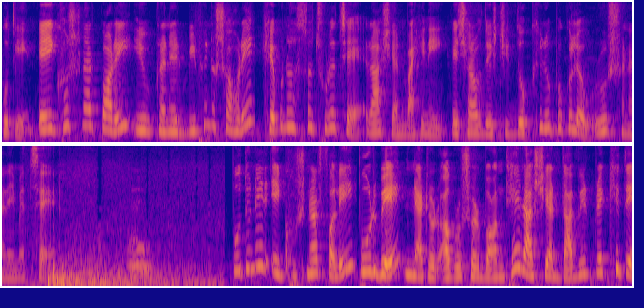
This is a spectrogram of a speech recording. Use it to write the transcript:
পুতিন। এই ঘোষণার পরেই ইউক্রেনের বিভিন্ন শহরে ক্ষেপণাস্ত্র ছুড়েছে রাশিয়ান বাহিনী। এছাড়াও দেশটির দক্ষিণ উপকূলেও রুশ সেনা নেমেছে। পুতিনের এই ঘোষণার ফলে পূর্বে ন্যাটোর অগ্রসর বন্ধে রাশিয়ার দাবির প্রেক্ষিতে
